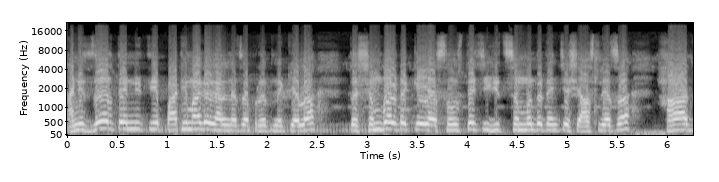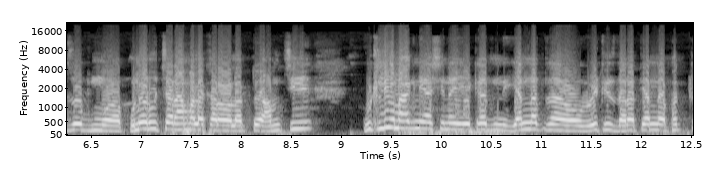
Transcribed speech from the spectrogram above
आणि जर त्यांनी ते पाठीमागे घालण्याचा प्रयत्न केला तर शंभर टक्के या संस्थेची हितसंबंध त्यांच्याशी असल्याचा हा जो पुनरुच्चार आम्हाला करावा लागतोय. आमची कुठलीही मागणी अशी नाही एका यांना वेठीस धरा त्यांना फक्त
